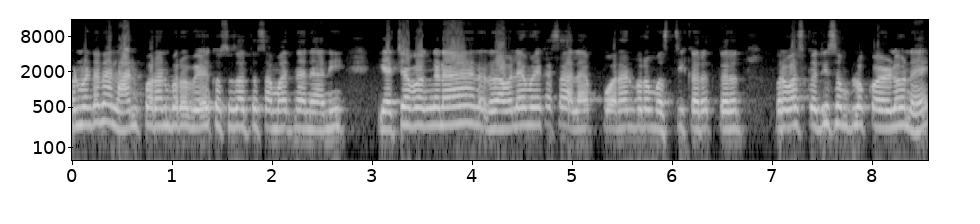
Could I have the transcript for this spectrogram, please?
पण म्हणतात ना लहान पोरांबरोबर वेळ कसं जातं समजणार नाही. आणि याच्या बंगडा रावल्यामुळे कसं आला पोरांबरोबर मस्ती करत करत प्रवास कधी संपलो कळलो नाही.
